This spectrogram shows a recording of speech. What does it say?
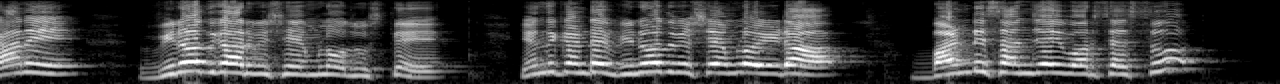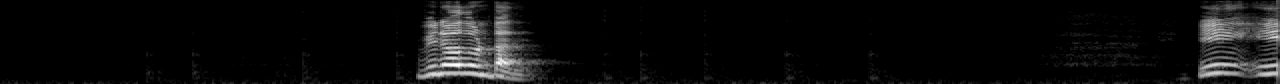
కానీ వినోద్ గారి విషయంలో చూస్తే ఎందుకంటే వినోద్ విషయంలో ఈడ బండి సంజయ్ వర్సెస్ వినోద్ ఉంటుంది ఈ ఈ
